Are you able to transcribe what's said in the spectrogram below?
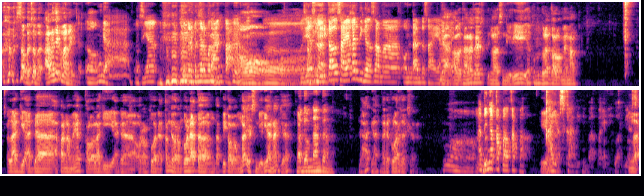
sabar sabar, arahnya ke mana ini? oh enggak maksudnya bener-bener merantau. Oh. Maksudnya Tapi sendiri kalau saya kan tinggal sama om tante saya. Ya kalau sana saya tinggal sendiri ya kebetulan kalau memang lagi ada apa namanya kalau lagi ada orang tua datang ya orang tua datang. Tapi kalau enggak ya sendirian aja. Enggak ada om tante. nggak ada nggak ada keluarga di sana. Wah, adanya kapal-kapal. Iya. Kaya sekali nih bapak ini luar biasa. Enggak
